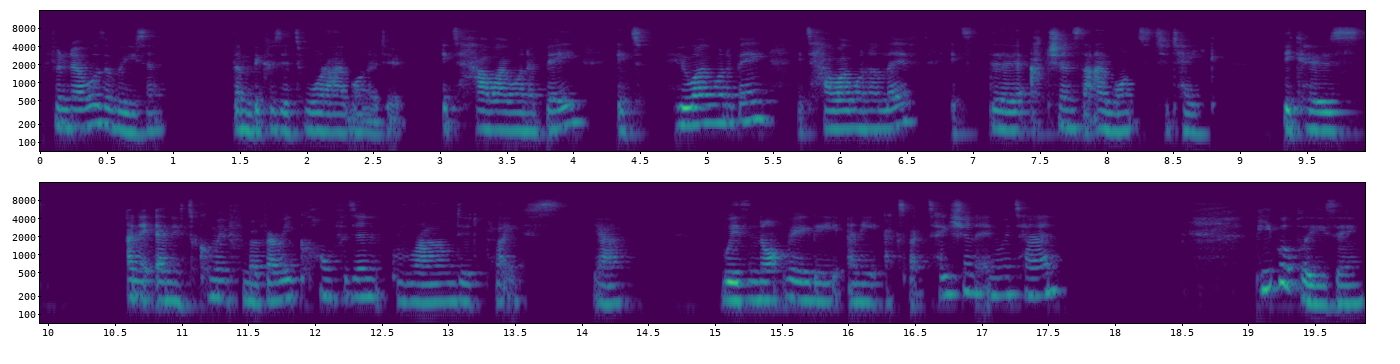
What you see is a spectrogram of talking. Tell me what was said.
for no other reason than because it's what I want to do. It's how I want to be. It's who I want to be. It's how I want to live. It's the actions that I want to take because, and, it, and it's coming from a very confident, grounded place. Yeah with not really any expectation in return. People pleasing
